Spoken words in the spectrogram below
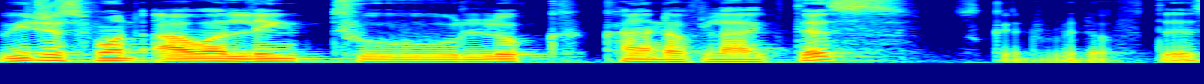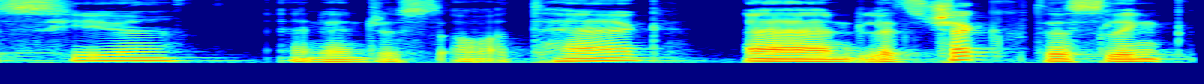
We just want our link to look kind of like this. Let's get rid of this here and then just our tag. And let's check this link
